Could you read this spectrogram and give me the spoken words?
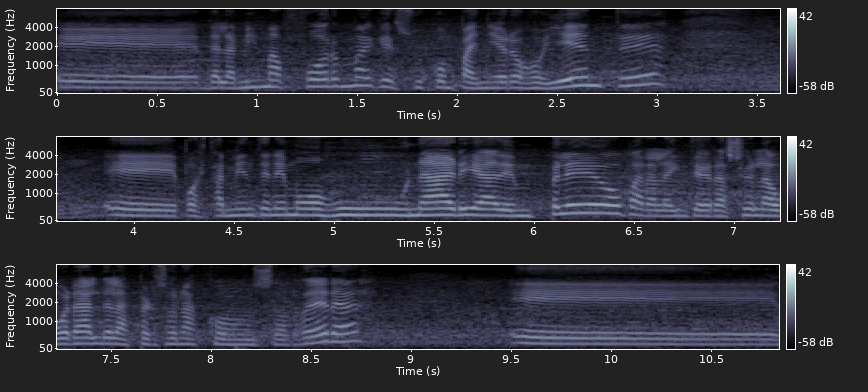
eh, de la misma forma que sus compañeros oyentes. Eh, pues también tenemos un área de empleo para la integración laboral de las personas con sorderas. Eh,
